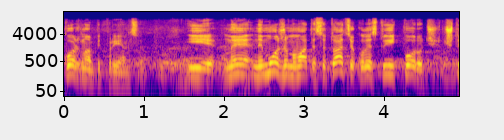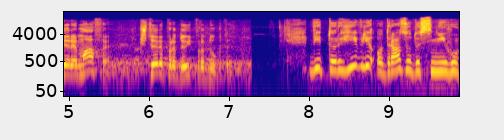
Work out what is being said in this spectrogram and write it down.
Кожного підприємця. І ми не можемо мати ситуацію, коли стоїть поруч чотири мафи, чотири продають продукти. Від торгівлі одразу до снігу.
